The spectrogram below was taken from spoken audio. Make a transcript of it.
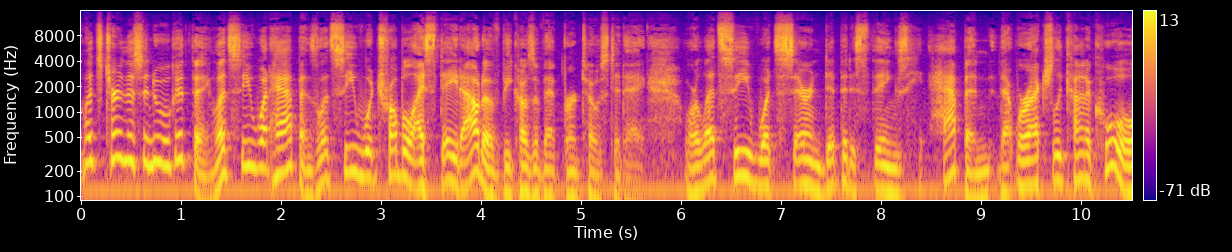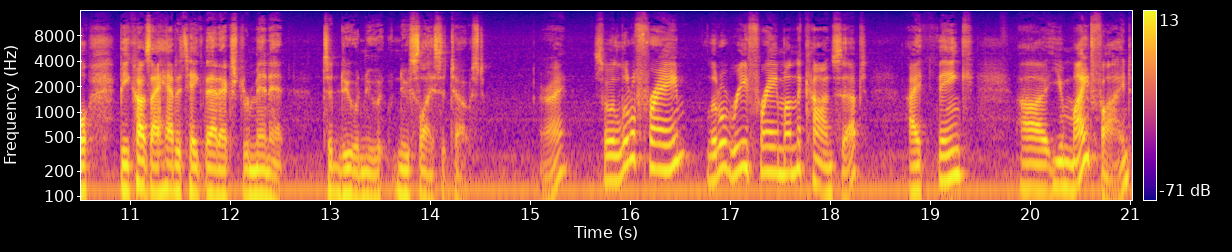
let's turn this into a good thing. Let's see what happens. Let's see what trouble I stayed out of because of that burnt toast today. Or let's see what serendipitous things happened that were actually kind of cool because I had to take that extra minute to do a new new slice of toast. All right? So a little frame, little reframe on the concept. I think uh, you might find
